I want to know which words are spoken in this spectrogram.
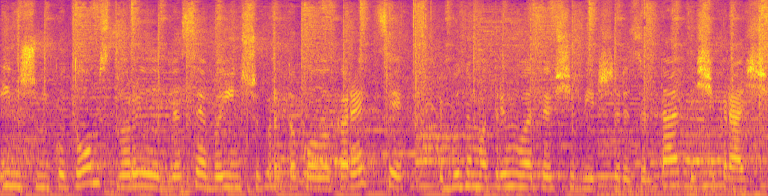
іншим кутом, створили для себе інші протоколи корекції і будемо отримувати ще більше результатів, ще краще.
